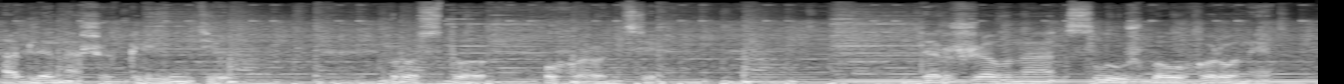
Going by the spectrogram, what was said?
а для наших клієнтів просто охоронці. Державна служба охорони.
